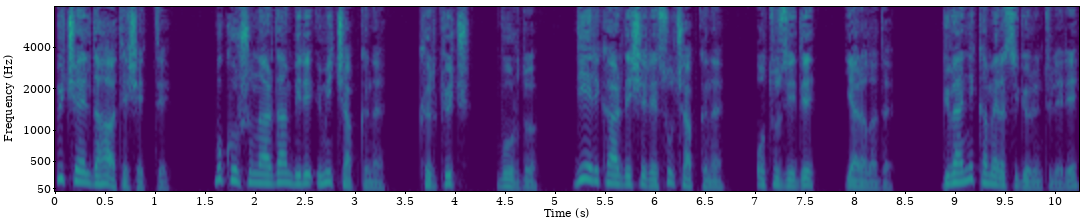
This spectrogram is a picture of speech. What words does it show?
üç el daha ateş etti. Bu kurşunlardan biri Ümit Çapkın'ı, 43, vurdu. Diğeri kardeşi Resul Çapkın'ı, 37, yaraladı. Güvenlik kamerası görüntüleri,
